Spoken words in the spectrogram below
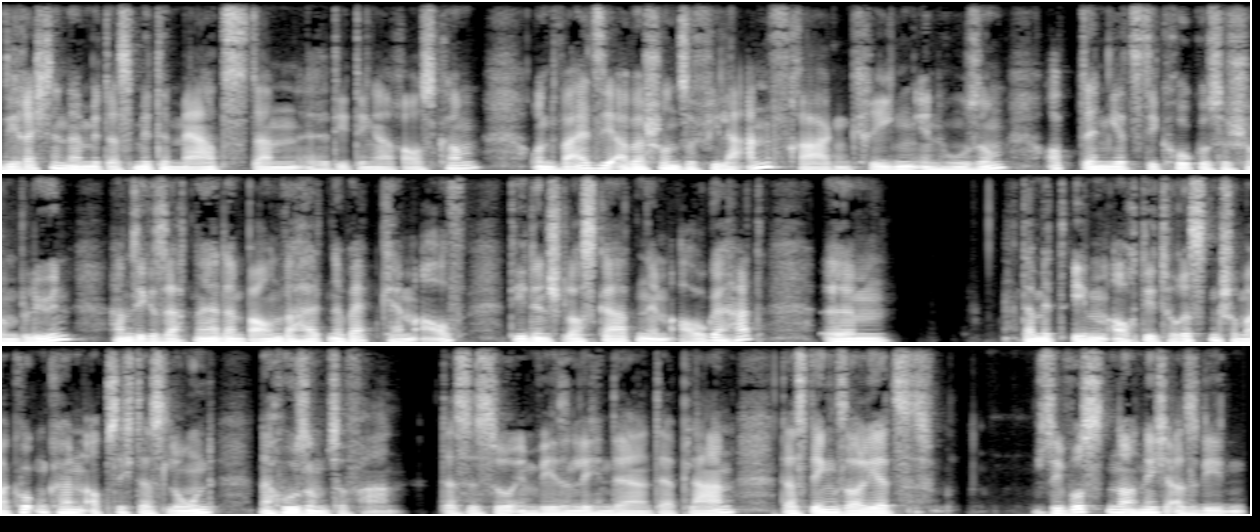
Die rechnen damit, dass Mitte März dann äh, die Dinger rauskommen. Und weil sie aber schon so viele Anfragen kriegen in Husum, ob denn jetzt die Krokusse schon blühen, haben sie gesagt, naja, dann bauen wir halt eine Webcam auf, die den Schlossgarten im Auge hat. Ähm, damit eben auch die Touristen schon mal gucken können, ob sich das lohnt, nach Husum zu fahren. Das ist so im Wesentlichen der, der Plan. Das Ding soll jetzt, sie wussten noch nicht, also die,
